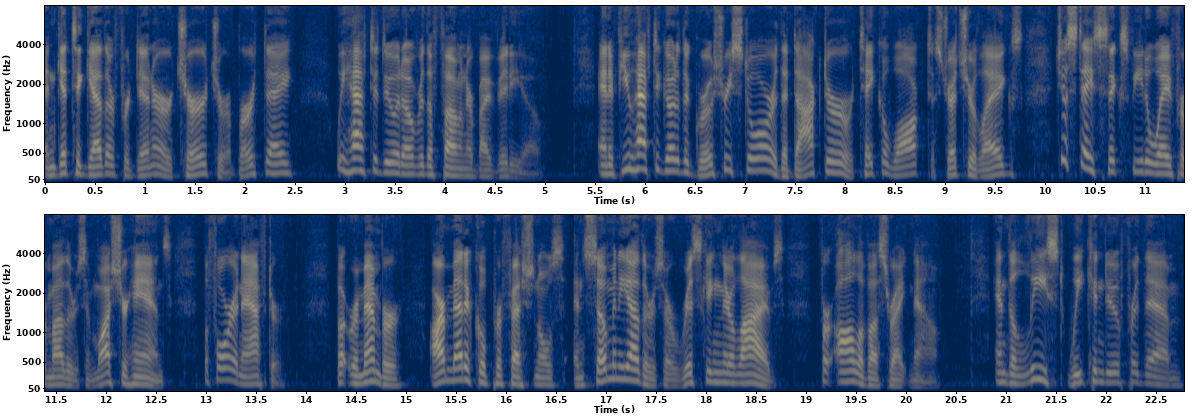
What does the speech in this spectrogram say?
and get together for dinner or church or a birthday, we have to do it over the phone or by video. And if you have to go to the grocery store or the doctor or take a walk to stretch your legs, just stay six feet away from others and wash your hands before and after. But remember, our medical professionals and so many others are risking their lives for all of us right now. And the least we can do for them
